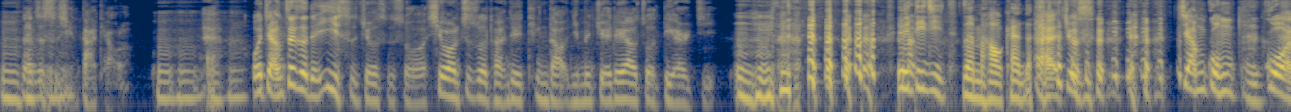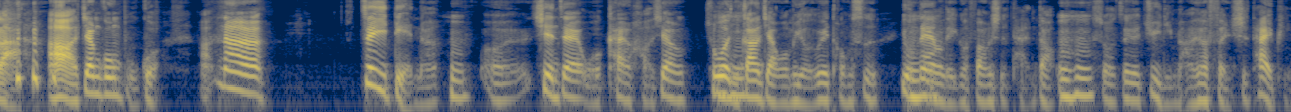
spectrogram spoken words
嗯，那这事情大条了。嗯哼，哎，我讲这个的意思就是说，希望制作团队听到，你们绝对要做第二季。嗯哼，因为第一季真的蛮好看的。哎，就是 将功补过啦，啊，将功补过啊。那这一点呢，嗯，呃，现在我看好像，除了你刚刚讲，我们有一位同事用那样的一个方式谈到，嗯哼，说这个剧里面好像粉饰太平，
